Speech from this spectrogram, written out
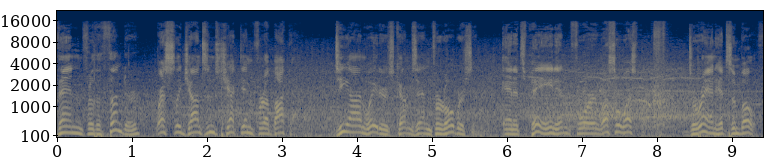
Then for the Thunder, Wesley Johnson's checked in for Ibaka. Dion Waiters comes in for Roberson, and it's Payne in for Russell Westbrook. Durant hits them both.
